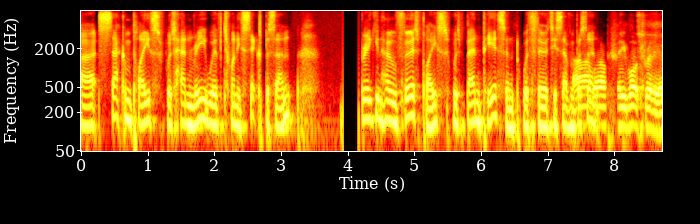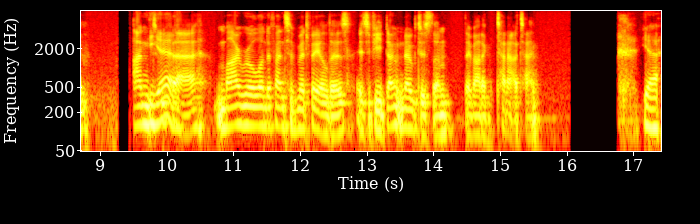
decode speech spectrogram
Uh, second place was Henry with twenty six percent bringing home first place was Ben Pearson with 37%. Ah, well, he was brilliant. And to yeah. be fair, my rule on defensive midfielders is if you don't notice them, they've had a 10 out of 10. Yeah,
